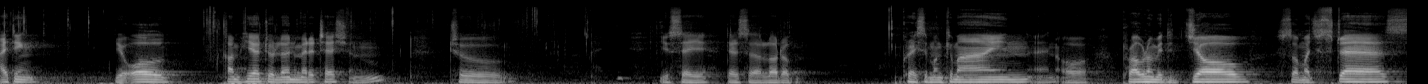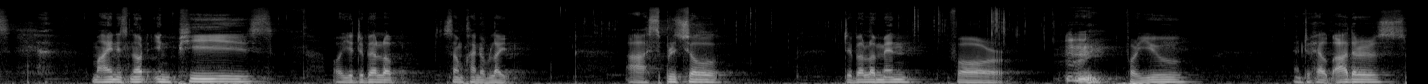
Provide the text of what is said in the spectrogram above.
I think you all come here to learn meditation to you say there's a lot of crazy monkey mind and or problem with the job, so much stress, mind is not in peace, or you develop some kind of like uh, spiritual development for for you and to help others.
